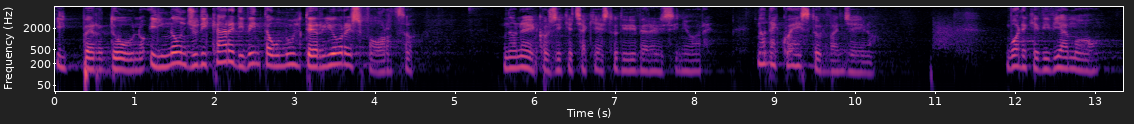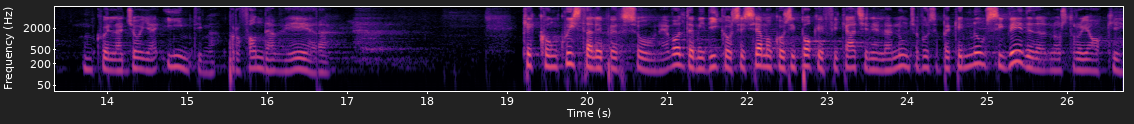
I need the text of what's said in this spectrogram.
il perdono, il non giudicare diventa un ulteriore sforzo. Non è così che ci ha chiesto di vivere il Signore. Non è questo il Vangelo. Vuole che viviamo in quella gioia intima, profonda, vera, che conquista le persone. A volte mi dico se siamo così poco efficaci nell'annuncio, forse perché non si vede dai nostri occhi,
